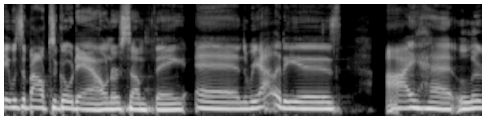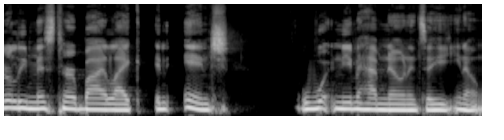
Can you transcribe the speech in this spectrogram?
it was about to go down or something. And the reality is I had literally missed her by like an inch. Wouldn't even have known until he, you know,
